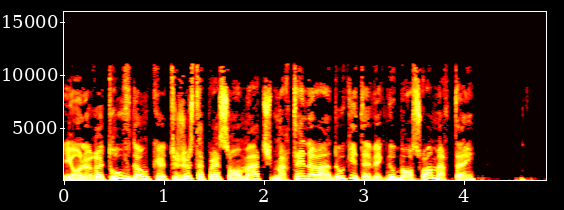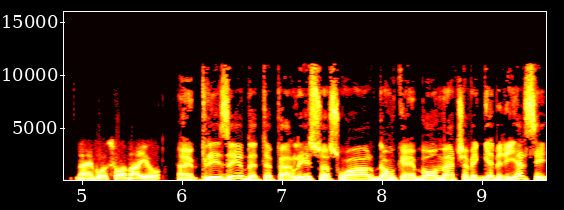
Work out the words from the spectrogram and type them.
Et on le retrouve donc tout juste après son match. Martin Laurando qui est avec nous. Bonsoir Martin. Ben, bonsoir Mario. Un plaisir de te parler ce soir. Donc, un bon match avec Gabriel. C'est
